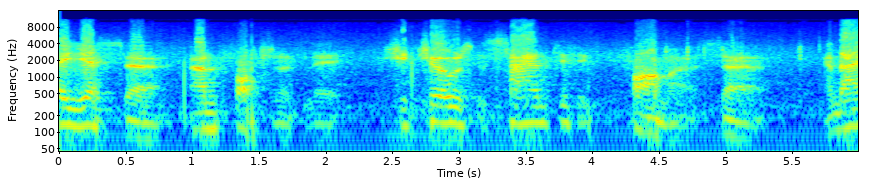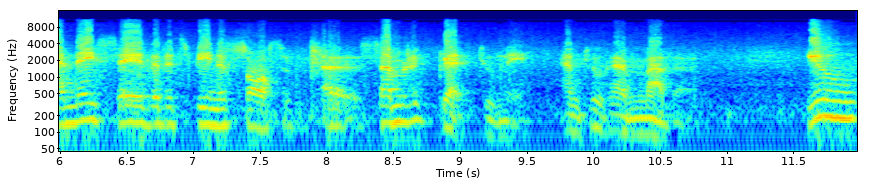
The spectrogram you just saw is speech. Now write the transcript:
Uh, yes, sir. Unfortunately, she chose a scientific farmer, sir. And I may say that it's been a source of uh, some regret to me and to her mother. You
